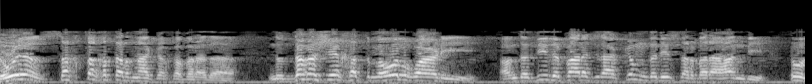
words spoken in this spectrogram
لوی سخت خطرناک خبره ده نو دغه شی ختمول غواړي او د دې د پاره چې دا کم د دې سربراهان دي ټول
